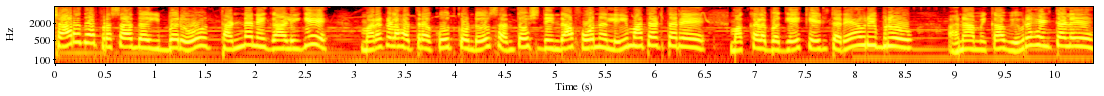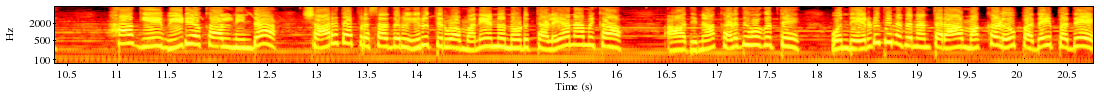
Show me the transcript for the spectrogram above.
ಶಾರದಾ ಪ್ರಸಾದ ಇಬ್ಬರು ತಣ್ಣನೆ ಗಾಳಿಗೆ ಮರಗಳ ಹತ್ರ ಕೂತ್ಕೊಂಡು ಸಂತೋಷದಿಂದ ಫೋನಲ್ಲಿ ಮಾತಾಡ್ತಾರೆ. ಮಕ್ಕಳ ಬಗ್ಗೆ ಕೇಳ್ತಾರೆ ಅವರಿಬ್ರು. ಅನಾಮಿಕಾ ವಿವರ ಹೇಳ್ತಾಳೆ. ಹಾಗೆ ವಿಡಿಯೋ ಕಾಲ್ನಿಂದ ಶಾರದಾ ಪ್ರಸಾದರು ಇರುತ್ತಿರುವ ಮನೆಯನ್ನು ನೋಡುತ್ತಾಳೆ ಅನಾಮಿಕಾ. ಆ ದಿನ ಕಳೆದು ಹೋಗುತ್ತೆ. ಒಂದೆರಡು ದಿನದ ನಂತರ ಮಕ್ಕಳು ಪದೇ ಪದೇ,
